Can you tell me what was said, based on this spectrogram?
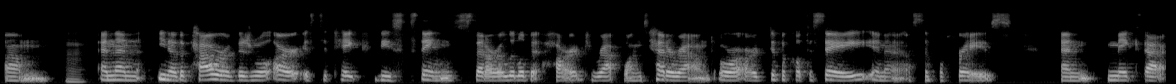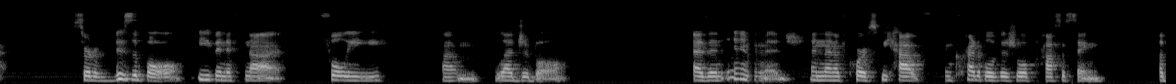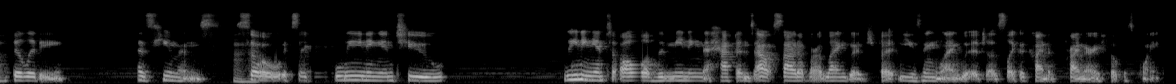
Um, Hmm. and then, you know, the power of visual art is to take these things that are a little bit hard to wrap one's head around or are difficult to say in a simple phrase and make that sort of visible, even if not fully um, legible as an image. And then, of course, we have incredible visual processing ability as humans. hmm So it's like leaning into leaning into all of the meaning that happens outside of our language, but using language as like a kind of primary focus point.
